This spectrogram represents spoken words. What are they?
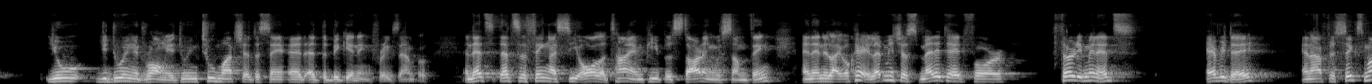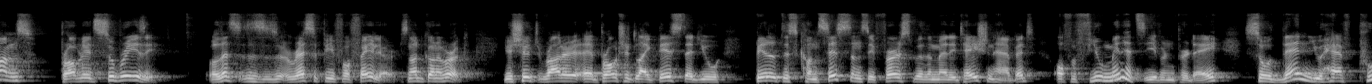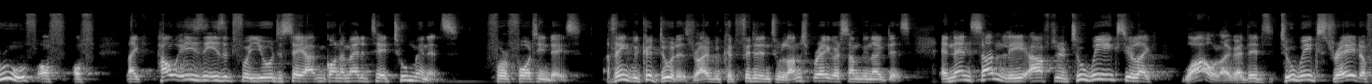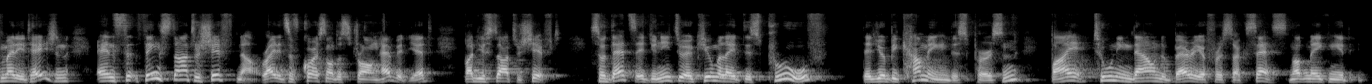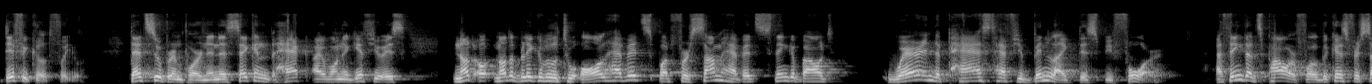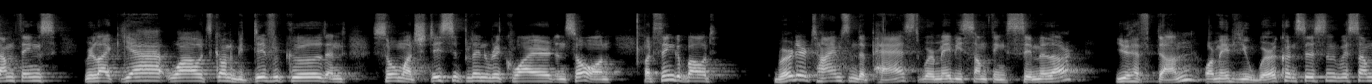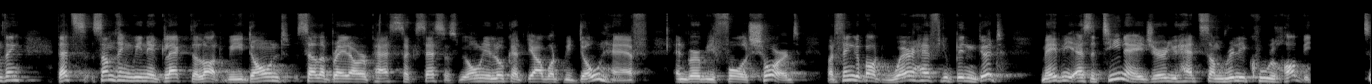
you, you're doing it wrong. You're doing too much at the same, at, at the beginning, for example. And that's, that's the thing I see all the time. People starting with something and then they're like, okay, let me just meditate for 30 minutes every day. And after six months, probably it's super easy. Well, this, is a recipe for failure. It's not going to work. You should rather approach it like this, that you build this consistency first with a meditation habit of a few minutes even per day. So then you have proof of, of like, how easy is it for you to say, I'm going to meditate two minutes for 14 days? I think we could do this, right? We could fit it into lunch break or something like this. And then suddenly after two weeks, you're like, wow, like I did two weeks straight of meditation and things start to shift now, right? It's of course not a strong habit yet, but you start to shift. So that's it. You need to accumulate this proof that you're becoming this person by tuning down the barrier for success, not making it difficult for you. That's super important. And the second hack I want to give you is not, not applicable to all habits, but for some habits, think about where in the past have you been like this before? I think that's powerful because for some things we're like, yeah, wow, it's going to be difficult and so much discipline required and so on. But think about, were there times in the past where maybe something similar you have done, or maybe you were consistent with something? That's something we neglect a lot. We don't celebrate our past successes. We only look at, yeah, what we don't have and where we fall short. But think about where have you been good? Maybe as a teenager, you had some really cool hobby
